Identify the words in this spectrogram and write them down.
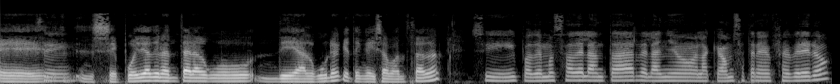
Eh, ¿Se puede adelantar algo de alguna que tengáis avanzada? Sí, podemos adelantar del año en la que vamos a tener en febrero.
